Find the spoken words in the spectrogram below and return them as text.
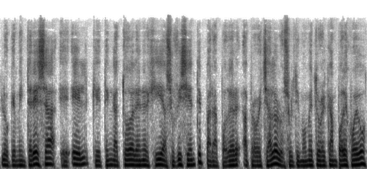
Lo que me interesa, eh, él, que tenga toda la energía suficiente para poder aprovecharlo los últimos metros del campo de juego.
